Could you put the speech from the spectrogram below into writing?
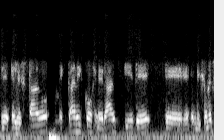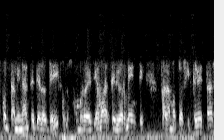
del estado mecánico general y de eh, emisiones contaminantes de los vehículos, como lo decíamos anteriormente, para motocicletas,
